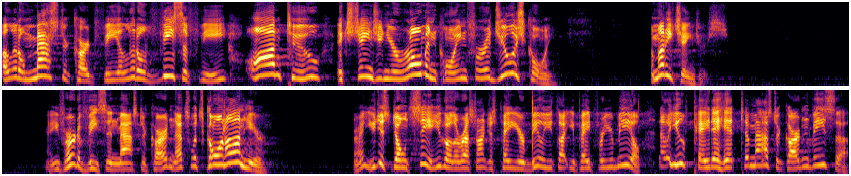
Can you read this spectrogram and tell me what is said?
a little MasterCard fee, a little Visa fee onto exchanging your Roman coin for a Jewish coin. The money changers. Now, you've heard of Visa and MasterCard, and that's what's going on here. Right? You just don't see it. You go to the restaurant, just pay your bill. You thought you paid for your meal. No, you paid a hit to MasterCard and Visa.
